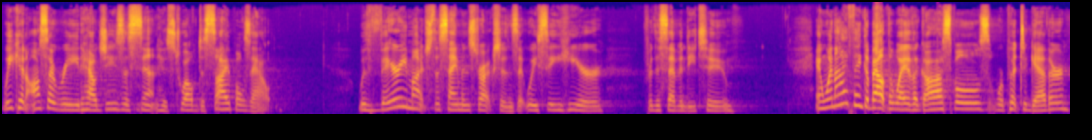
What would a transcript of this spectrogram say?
we can also read how Jesus sent his 12 disciples out with very much the same instructions that we see here for the 72. And when I think about the way the Gospels were put together,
